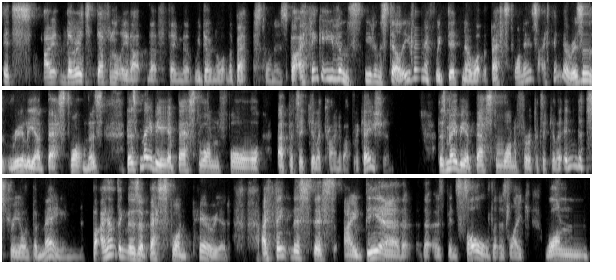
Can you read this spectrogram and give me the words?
it's. I mean, there is definitely that that thing that we don't know what the best one is. But I think even even still, even if we did know what the best one is, I think there isn't really a best one. There's there's maybe a best one for a particular kind of application there's maybe a best one for a particular industry or domain, but I don't think there's a best one, period. I think this this idea that, that has been sold as like one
